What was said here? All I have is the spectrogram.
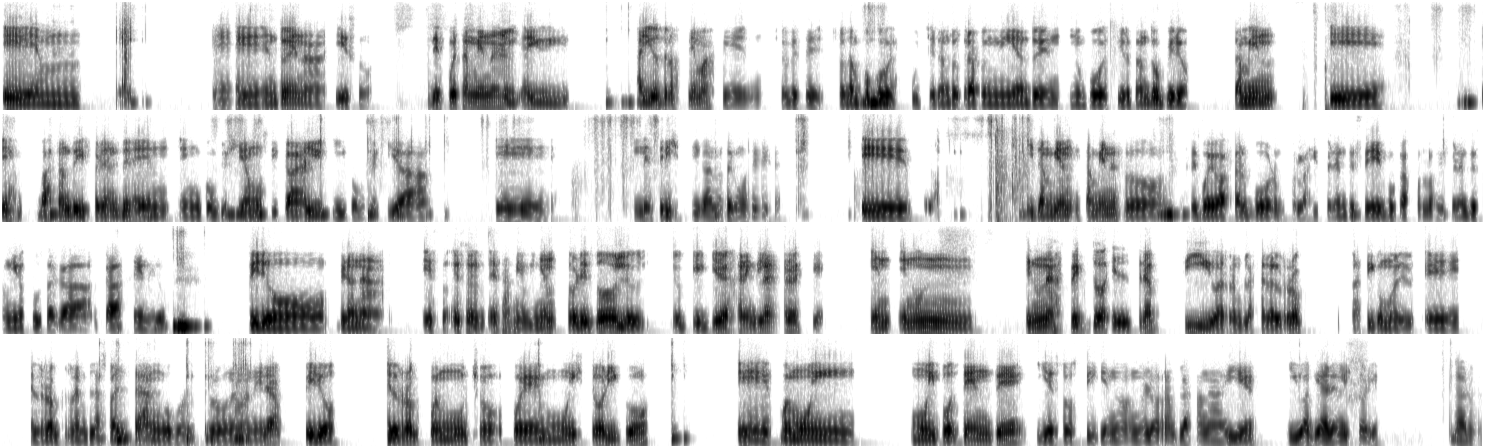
Em, eh, entonces, nada, eso. Después también hay, hay, hay otros temas que yo qué sé, yo tampoco escuché tanto trap en mi vida, entonces no puedo decir tanto, pero también eh, es bastante diferente en, en complejidad musical y complejidad eh, letrística, no sé cómo se dice. Eh, y también, también eso se puede basar por, por las diferentes épocas, por los diferentes sonidos que usa cada, cada género. Pero, pero nada, eso, eso, esa es mi opinión. Sobre todo lo, lo que quiero dejar en claro es que en, en, un, en un aspecto el trap sí iba a reemplazar al rock, así como el, eh, el rock reemplazó al tango, por decirlo de alguna manera, pero el rock fue mucho, fue muy histórico, eh, fue muy, muy potente y eso sí que no, no lo reemplaza a nadie y va a quedar en la historia. Claro.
